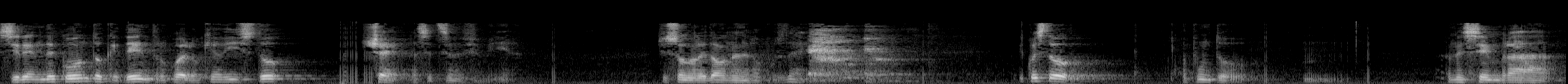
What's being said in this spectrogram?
si rende conto che dentro quello che ha visto c'è la sezione femminile. Ci sono le donne nell'Opus Dei. E questo appunto mm, a me sembra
